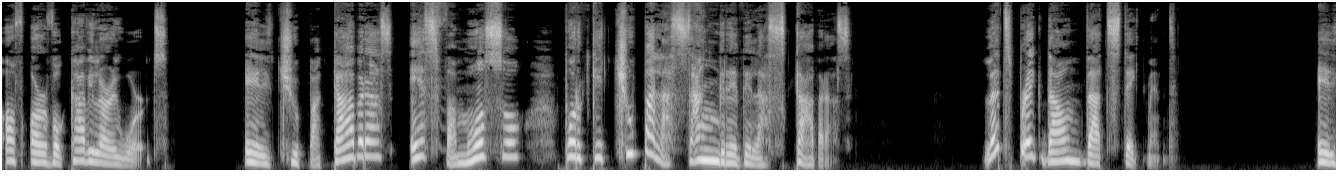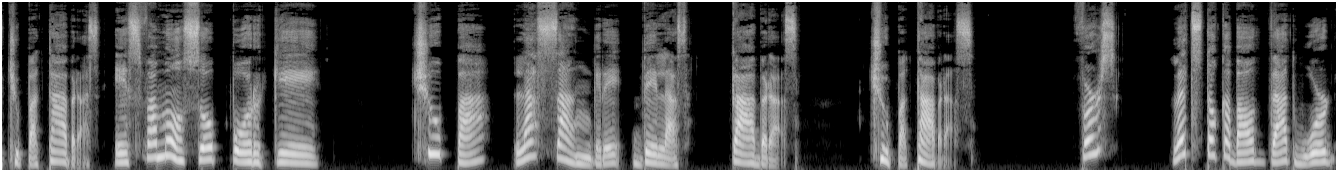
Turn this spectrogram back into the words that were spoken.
of our vocabulary words. El chupacabras es famoso porque chupa la sangre de las cabras. Let's break down that statement. El chupacabras es famoso porque chupa la sangre de las cabras. Chupacabras. First, let's talk about that word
